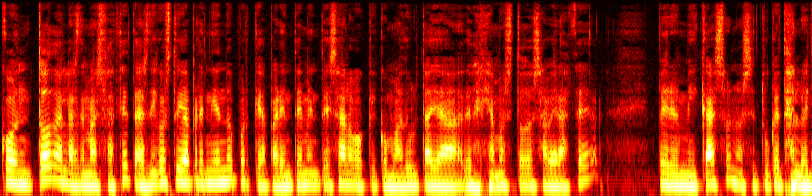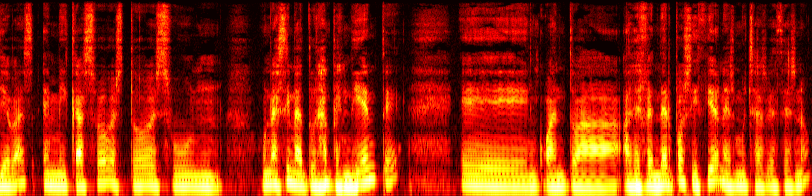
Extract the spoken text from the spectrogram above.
con todas las demás facetas. Digo estoy aprendiendo porque aparentemente es algo que como adulta ya deberíamos todos saber hacer, pero en mi caso, no sé tú qué tal lo llevas, en mi caso esto es un, una asignatura pendiente eh, en cuanto a, defender posiciones muchas veces, ¿no?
